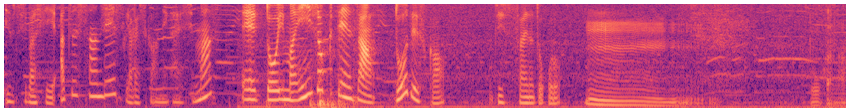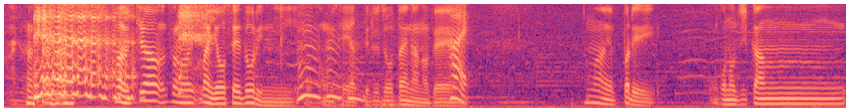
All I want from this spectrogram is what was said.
吉橋敦さんです。よろしくお願いします。えーっと今飲食店さんどうですか？実際のところうーん。どうかな。まあうちはその、まあ、要請通りにお店やってる状態なので、はい。まあやっぱりこの時間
